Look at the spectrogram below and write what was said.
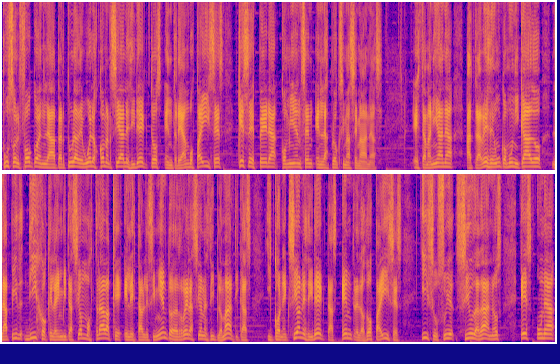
puso el foco en la apertura de vuelos comerciales directos entre ambos países que se espera comiencen en las próximas semanas. Esta mañana, a través de un comunicado, la PID dijo que la invitación mostraba que el establecimiento de relaciones diplomáticas y conexiones directas entre los dos países y sus ciudadanos es una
